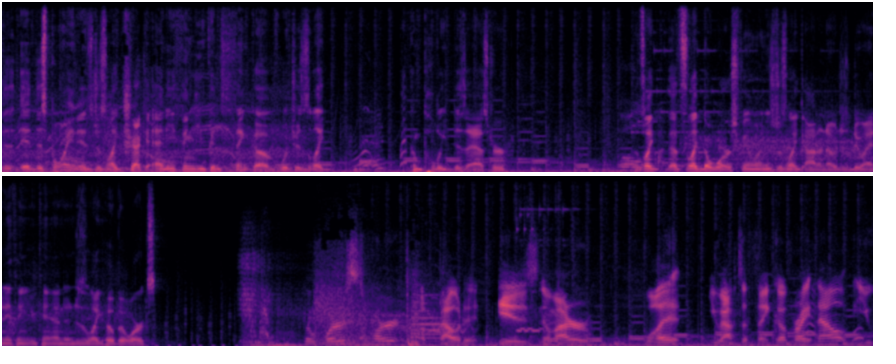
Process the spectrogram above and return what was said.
th- at this point it's just like check anything you can think of, which is like complete disaster. It's like that's like the worst feeling. It's just like I don't know, just do anything you can and just like hope it works. The worst part about it is no matter what you have to think of right now, you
